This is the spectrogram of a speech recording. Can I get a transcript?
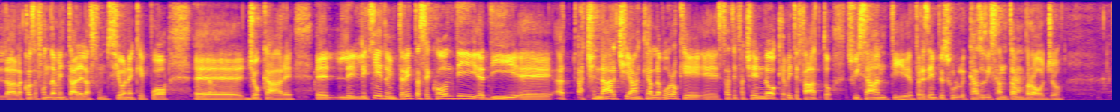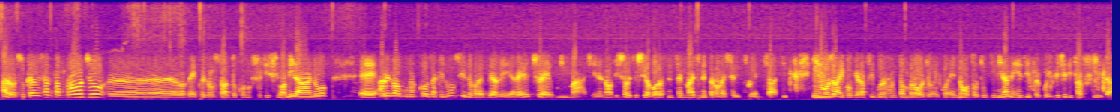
la, la, cosa fondamentale è la funzione che può eh, esatto. giocare. Eh, le, le, chiedo in 30 secondi eh, di eh, accennarci anche al lavoro che state facendo, che avete fatto sui santi, per esempio sul caso di Sant'Ambrogio. Allora, sul caso di Sant'Ambrogio, eh, vabbè, quello è un santo conosciutissimo a Milano, eh, avevamo una cosa che non si dovrebbe avere, cioè un'immagine, no? di solito si lavora senza immagine per non essere influenzati. Il mosaico che raffigura Sant'Ambrogio è, è noto a tutti i milanesi, per cui invece di far finta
